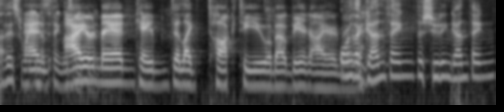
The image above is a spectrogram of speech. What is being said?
as this random as thing was Iron happening. Man came to like talk to you about being Iron Man. or the gun thing, the shooting gun thing,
